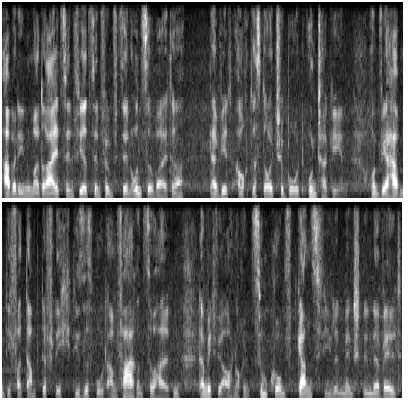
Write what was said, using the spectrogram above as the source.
Aber die Nummer 13, 14, 15 und so weiter, da wird auch das deutsche Boot untergehen. Und wir haben die verdammte Pflicht, dieses Boot am Fahren zu halten, damit wir auch noch in Zukunft ganz vielen Menschen in der Welt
